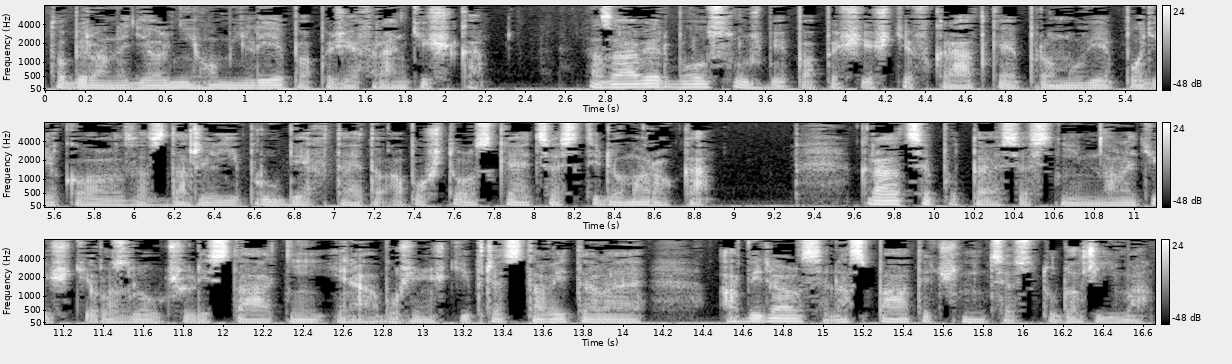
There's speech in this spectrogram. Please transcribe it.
To byla nedělní homílie papeže Františka. Na závěr bohoslužby papež ještě v krátké promluvě poděkoval za zdařilý průběh této apoštolské cesty do Maroka. Krátce poté se s ním na letišti rozloučili státní i náboženští představitelé a vydal se na zpáteční cestu do Říma.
